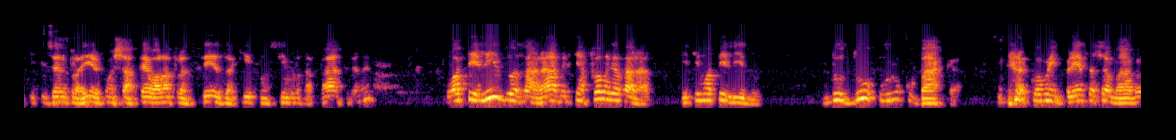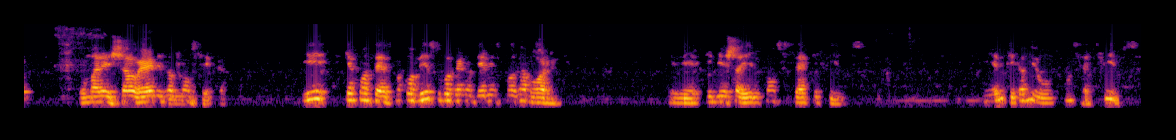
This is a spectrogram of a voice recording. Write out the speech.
que fizeram para ele, com o chapéu à la francesa aqui, com o símbolo da pátria. Né? O apelido azarado, ele tinha fama de azarado, e tinha um apelido, Dudu Urucubaca. era como a imprensa chamava o Marechal Hermes da Fonseca. E o que acontece? No começo do governo dele, a esposa morre. Ele, e deixa ele com sete filhos. E ele fica viúvo com sete filhos.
